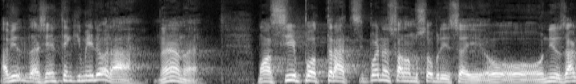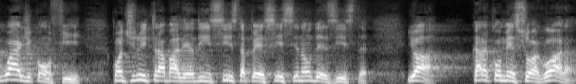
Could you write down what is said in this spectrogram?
A vida da gente tem que melhorar, né? não é? Moacir Potrates, depois nós falamos sobre isso aí. O, o, Nils, aguarde e confie. Continue trabalhando, insista, persista e não desista. E ó, o cara começou agora,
